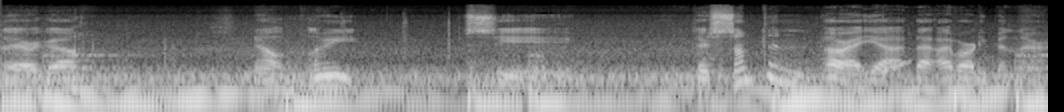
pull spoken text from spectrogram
There we go. Now, let me see. There's something... Alright, yeah, that I've already been there.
